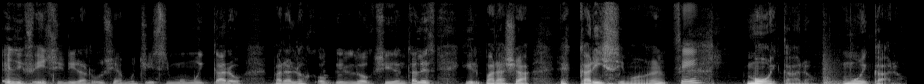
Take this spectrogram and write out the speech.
Es difícil ir a Rusia, es muchísimo, muy caro para los, los occidentales ir para allá. Es carísimo, ¿eh? ¿Sí? Muy caro, muy caro.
